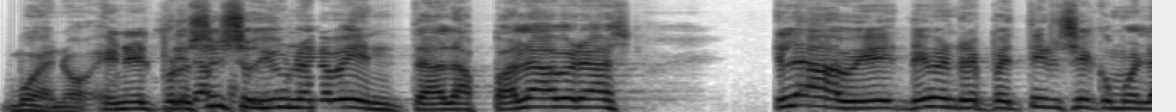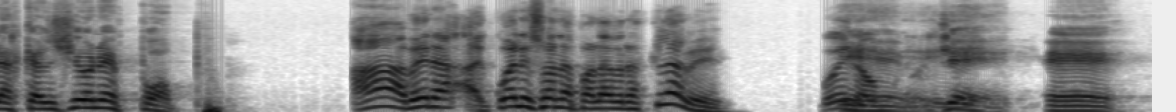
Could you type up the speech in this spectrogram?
Bueno, en el proceso de una venta, las palabras clave deben repetirse como en las canciones pop. Ah, a ver, ¿a- ¿cuáles son las palabras clave? Bueno, Eh, eh, sí, eh,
